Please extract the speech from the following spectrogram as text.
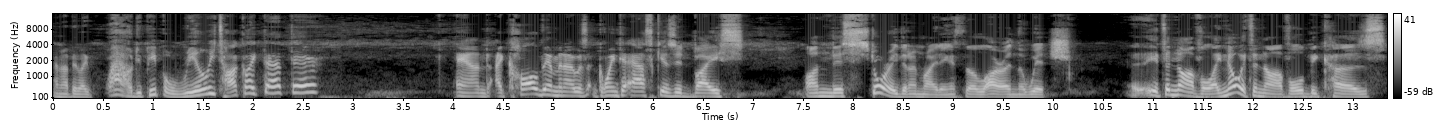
And I'll be like, wow, do people really talk like that there? And I called him and I was going to ask his advice on this story that I'm writing. It's the Lara and the Witch. It's a novel. I know it's a novel because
